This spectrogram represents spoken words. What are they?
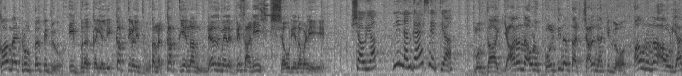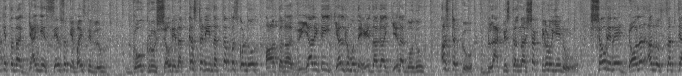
ಕಾಂಬ್ಯಾಟ್ ರೂಮ್ ತಲುಪಿದ್ರು. ಇಬ್ಬರ ಕೈಯಲ್ಲಿ ಕತ್ತಿಗಳಿದ್ವು. ತನ್ನ ಕತ್ತಿಯನ್ನ ನೆಲದ ಮೇಲೆ ಬಿಸಾಡಿ ಶೌರ್ಯನ ಬಳಿ. ಶೌರ್ಯ ನೀನ್ ನನ್ ಗ್ಯಾಂಗ್ ಸೇರ್ತೀಯಾ? ಮುಗ್ಧ ಯಾರನ್ನ ಅವಳು ಕೊಳ್ತೀನಂತ ಚಾಲೆಂಜ್ ಹಾಕಿದ್ಲೋ ಅವನನ್ನ ಅವಳು ಯಾಕೆ ತನ್ನ ಗ್ಯಾಂಗ್ಗೆ ಸೇರ್ಸೋಕೆ ಬಯಸ್ತಿದ್ಲು? ಗೋಕ್ರು ಶೌರ್ಯನ ಕಸ್ಟಡಿಯಿಂದ ತಪ್ಪಿಸ್ಕೊಂಡು ಆತನ ರಿಯಾಲಿಟಿ ಎಲ್ರ ಮುಂದೆ ಹೇಳಿದಾಗ ಏನಾಗ್ಬೋದು? ಅಷ್ಟಕ್ಕೂ ಬ್ಲಾಕ್ ಕ್ರಿಸ್ಟಲ್ನ ಶಕ್ತಿಗಳು ಏನು? ಶೌರ್ಯನೇ ಡಾಲರ್ ಅನ್ನೋ ಸತ್ಯ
